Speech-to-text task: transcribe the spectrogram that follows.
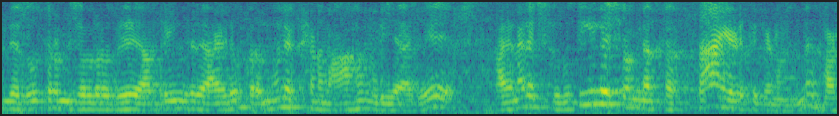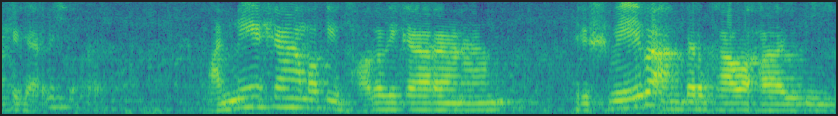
இந்த சூத்திரம் சொல்றது அப்படிங்கிறது ஆயிடும். பிரம்ம லட்சணம் ஆக முடியாது. அதனால ஸ்ருதியில சொன்னதான் எடுத்துக்கணும்னு பாஷ்யக்காரர் சொல்றாரு. அந்நேஷாம் அப்படி பாவவிகாராணாம் திருஷ்வேவ அந்தர்பாவா இது.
